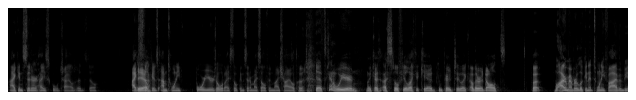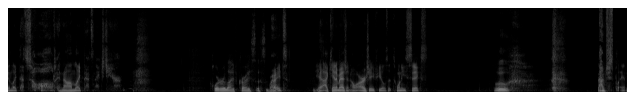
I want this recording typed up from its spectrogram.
I consider high school childhood still. I Yeah. still cons- I'm 24 years old. I still consider myself in my childhood. yeah, it's kind of weird. Like, I, I still feel like a kid compared to like other adults, but Well, I remember looking at 25 and being like, "That's so old," and now I'm like, "That's next year." quarter life crisis. Right. Yeah, I can't imagine how RJ feels at 26. Ooh. I'm just playing.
